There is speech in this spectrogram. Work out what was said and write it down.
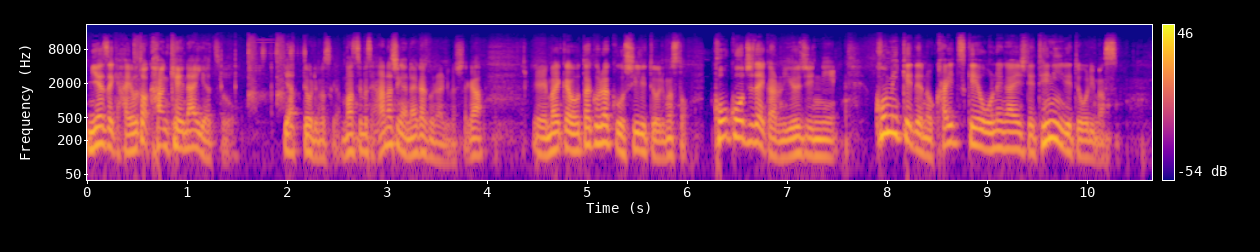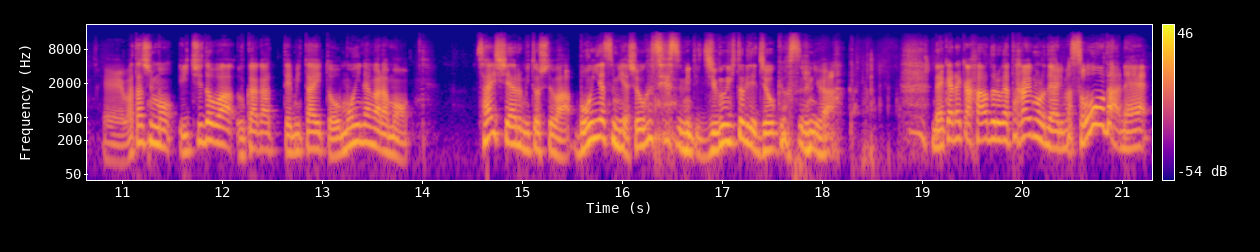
宮崎駿とは関係ないやつをやっておりますが、まあ、すみません話が長くなりましたが、えー、毎回オタク楽を仕入れておりますと。高校時代からの友人にコミケでの買い付けをお願いして手に入れております、えー、私も一度は伺ってみたいと思いながらも妻子ある身としては盆休みや正月休みに自分一人で上京するには なかなかハードルが高いものであります。そうだね。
